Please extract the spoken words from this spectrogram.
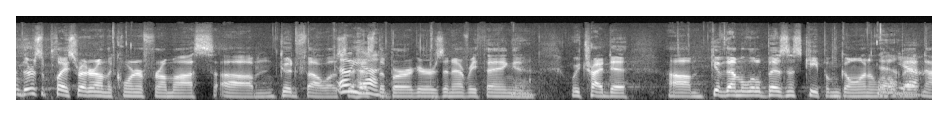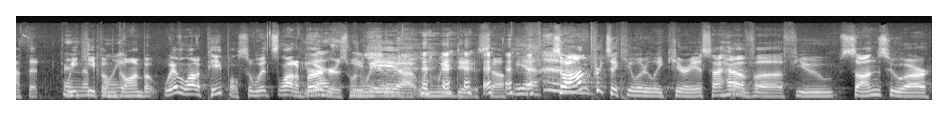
there's a place right around the corner from us, um, Goodfellas, Oh, that yeah. has the burgers and everything, and we tried to um, give them a little business, keep them going a little Yeah. bit. Yeah. Not that And we the keep them going, but we have a lot of people, so it's a lot of Yes, burgers when we do. uh, when we do. So, Yeah. so I'm particularly curious. I have a few sons who are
